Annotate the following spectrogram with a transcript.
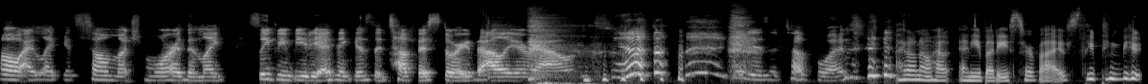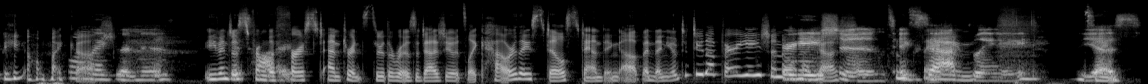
oh, I like it so much more than like Sleeping Beauty. I think is the toughest story ballet around. it is a tough one. I don't know how anybody survives Sleeping Beauty. Oh, oh my gosh. Oh my goodness. Even just it's from hard. the first entrance through the Rose Adagio, it's like, how are they still standing up? And then you have to do that variation. Oh variation. Oh exactly. Yes.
